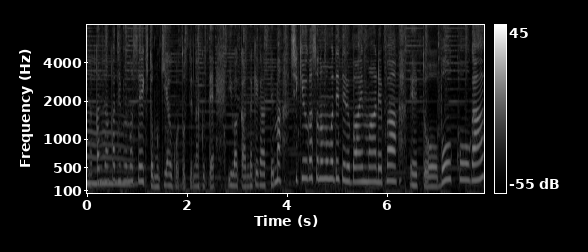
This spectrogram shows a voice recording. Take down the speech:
なかなか自分の性器と向向き合うことってなくて違和感だけがあってまあ子宮がそのまま出てる場合もあれば、えーと、膀胱が、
